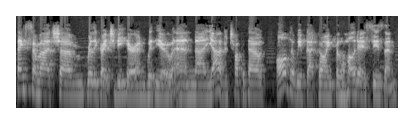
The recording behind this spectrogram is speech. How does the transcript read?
Thanks so much. Um, really great to be here and with you, and uh, yeah, to talk about all that we've got going for the holiday season.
